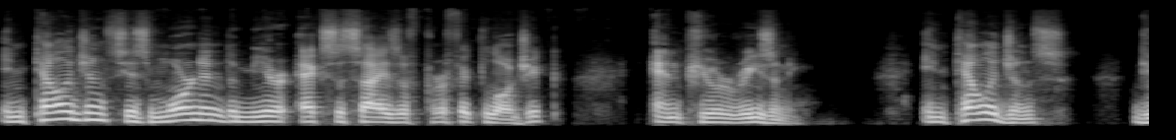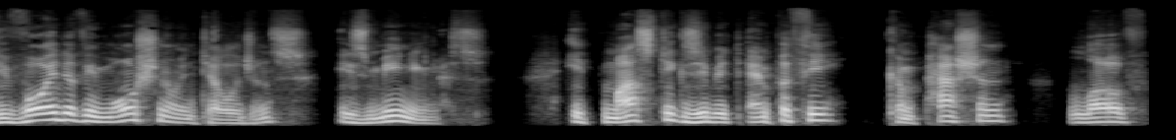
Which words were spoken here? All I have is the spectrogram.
Intelligence is more than the mere exercise of perfect logic and pure reasoning. Intelligence, devoid of emotional intelligence, is meaningless. It must exhibit empathy, compassion, love,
